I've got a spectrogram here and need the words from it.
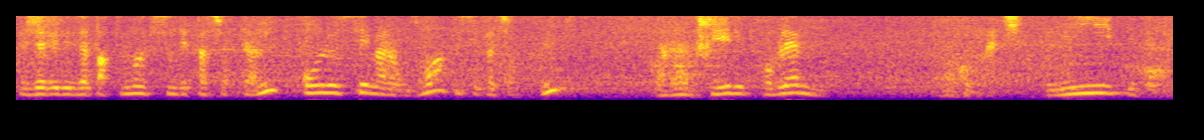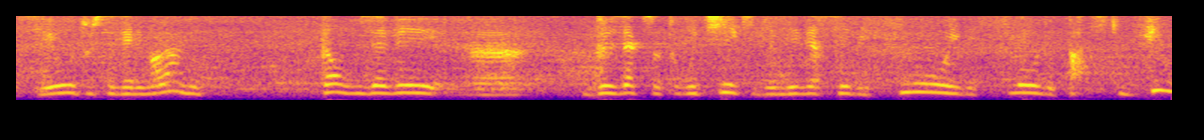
que vous avez des appartements qui sont des passeurs thermiques, on le sait malheureusement que ces passeurs thermiques vont créer des problèmes bronchopathie chronique, des PPCO, tous ces éléments-là. Donc, quand vous avez euh, deux axes autoroutiers qui viennent déverser des flots et des flots de particules fines,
